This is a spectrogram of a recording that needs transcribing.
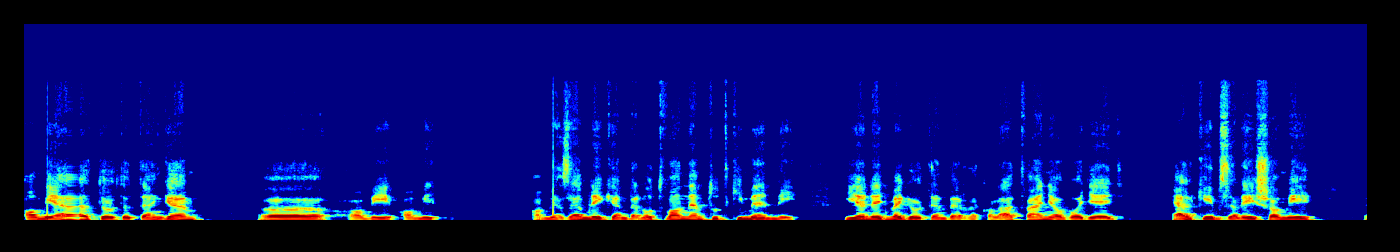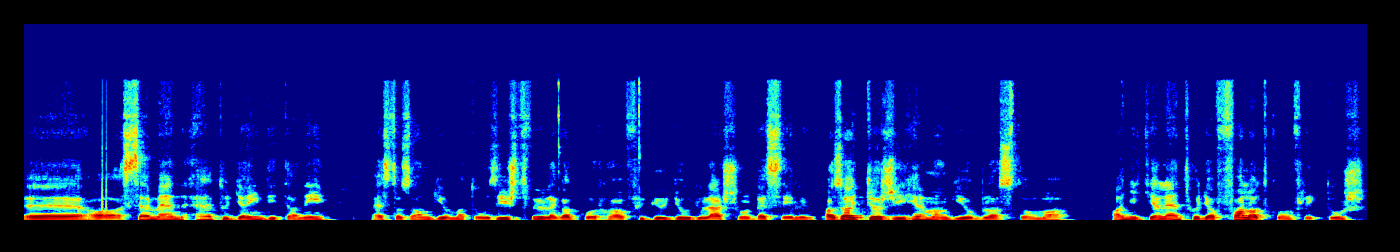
ami eltöltött engem, ami, ami, ami az emlékemben ott van, nem tud kimenni. Ilyen egy megölt embernek a látványa, vagy egy elképzelés, ami a szemen el tudja indítani ezt az angiomatózist, főleg akkor, ha függő gyógyulásról beszélünk. Az agytörzsi hemangioblasztoma annyit jelent, hogy a falatkonfliktus,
